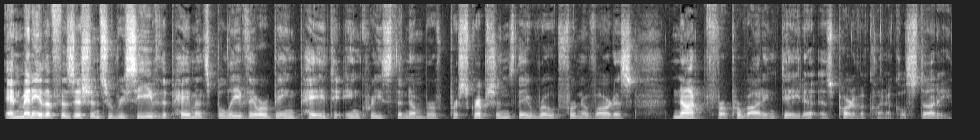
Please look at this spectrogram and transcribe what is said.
And many of the physicians who received the payments believed they were being paid to increase the number of prescriptions they wrote for Novartis, not for providing data as part of a clinical study.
